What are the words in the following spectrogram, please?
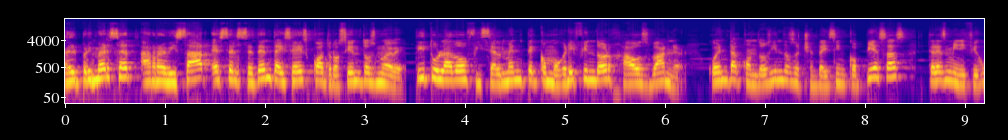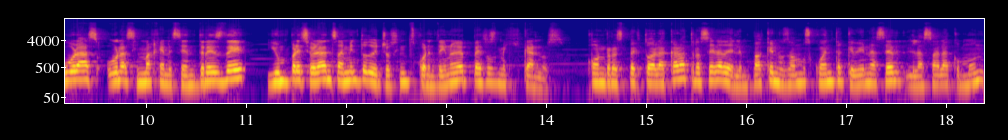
El primer set a revisar es el 76409, titulado oficialmente como Gryffindor House Banner. Cuenta con 285 piezas, 3 minifiguras, unas imágenes en 3D y un precio de lanzamiento de 849 pesos mexicanos. Con respecto a la cara trasera del empaque nos damos cuenta que viene a ser la sala común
